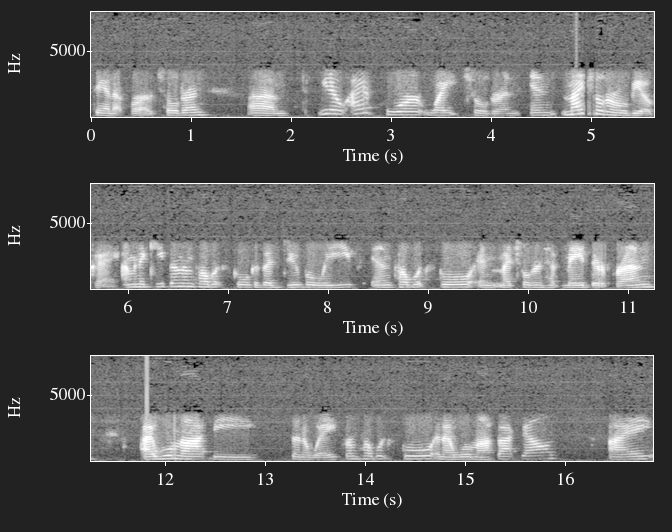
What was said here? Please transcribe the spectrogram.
stand up for our children. Um, you know, I have four white children, and my children will be okay. I'm going to keep them in public school because I do believe in public school, and my children have made their friends. I will not be sent away from public school, and I will not back down. I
